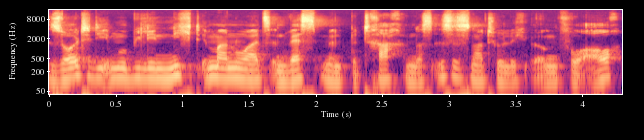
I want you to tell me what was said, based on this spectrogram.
sollte die Immobilie nicht immer nur als Investment betrachten. Das ist es natürlich irgendwo auch.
